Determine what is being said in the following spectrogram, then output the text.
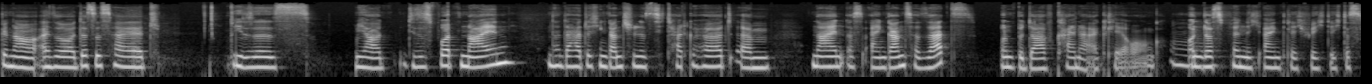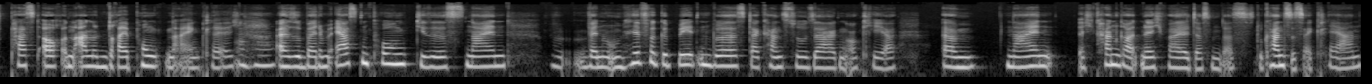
Genau, also das ist halt dieses, ja, dieses Wort Nein. Na, Da hatte ich ein ganz schönes Zitat gehört. Ähm, Nein ist ein ganzer Satz und bedarf keiner Erklärung. Und das finde ich eigentlich wichtig. Das passt auch in allen drei Punkten eigentlich. Also bei dem ersten Punkt, dieses Nein, wenn du um Hilfe gebeten wirst, da kannst du sagen, okay, ähm, nein, ich kann gerade nicht, weil das und das. Du kannst es erklären.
